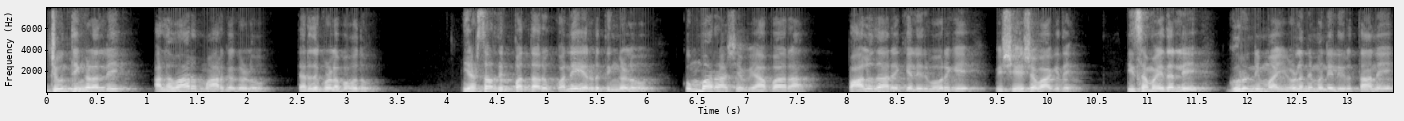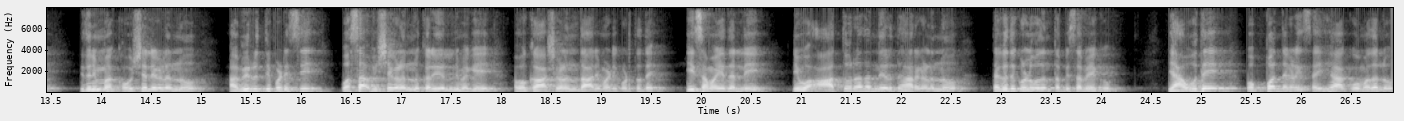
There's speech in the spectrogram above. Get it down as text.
ಜೂನ್ ತಿಂಗಳಲ್ಲಿ ಹಲವಾರು ಮಾರ್ಗಗಳು ತೆರೆದುಕೊಳ್ಳಬಹುದು. ಎರಡ್ ಸಾವಿರದ ಇಪ್ಪತ್ತಾರು ಕೊನೆ ಎರಡು ತಿಂಗಳು ಕುಂಭರಾಶಿ ವ್ಯಾಪಾರ ಪಾಲುದಾರಿಕೆಯಲ್ಲಿರುವವರಿಗೆ ವಿಶೇಷವಾಗಿದೆ. ಈ ಸಮಯದಲ್ಲಿ ಗುರು ನಿಮ್ಮ ಏಳನೇ ಮನೆಯಲ್ಲಿ ಇರುತ್ತಾನೆ. ಇದು ನಿಮ್ಮ ಕೌಶಲ್ಯಗಳನ್ನು ಅಭಿವೃದ್ಧಿಪಡಿಸಿ ಹೊಸ ವಿಷಯಗಳನ್ನು ಕಲಿಯಲು ನಿಮಗೆ ಅವಕಾಶಗಳನ್ನು ದಾರಿ ಮಾಡಿಕೊಡ್ತದೆ ಈ ಸಮಯದಲ್ಲಿ ನೀವು ಆತುರದ ನಿರ್ಧಾರಗಳನ್ನು ತೆಗೆದುಕೊಳ್ಳುವುದನ್ನು ತಪ್ಪಿಸಬೇಕು. ಯಾವುದೇ ಒಪ್ಪಂದಗಳಿಗೆ ಸಹಿ ಹಾಕುವ ಮೊದಲು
